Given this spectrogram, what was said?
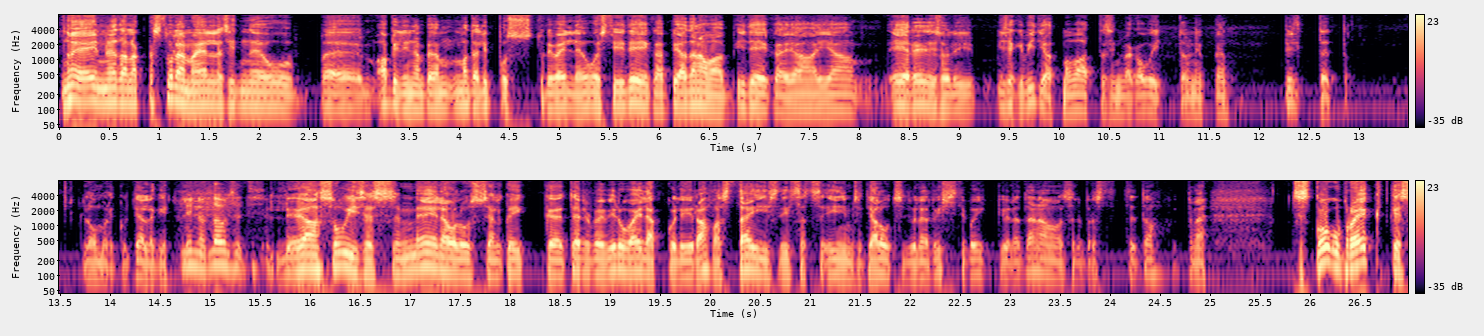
no ja eelmine nädal hakkas tulema jälle siin ju äh, abilinnapea Made Lippus tuli välja uuesti ideega, peatänava ideega ja, ja ERR-is oli isegi videot, ma vaatasin, väga huvitav niisugune pilt, et loomulikult jällegi linnud laulsid? jah, suvises meeleolus seal kõik, terve Viru väljak oli rahvast täis, lihtsalt inimesed jalutasid üle risti-põiki üle tänava, sellepärast et, noh, ütleme, sest kogu projekt, kes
